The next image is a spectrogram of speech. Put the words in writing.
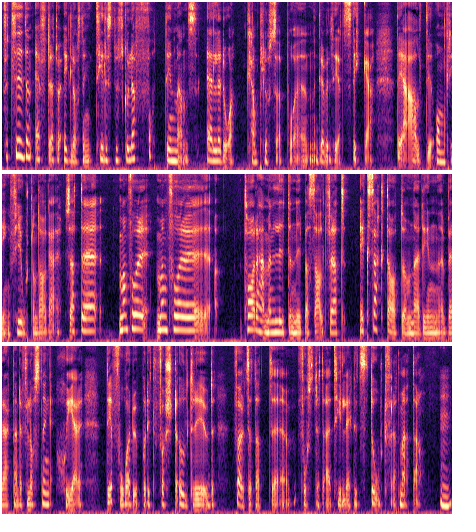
För tiden efter att du har ägglossning tills du skulle ha fått din mens eller då kan plussa på en graviditetssticka. Det är alltid omkring 14 dagar. Så att eh, man får, man får eh, ta det här med en liten nypa salt för att exakt datum när din beräknade förlossning sker, det får du på ditt första ultraljud förutsatt att eh, fostret är tillräckligt stort för att mäta. Mm.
